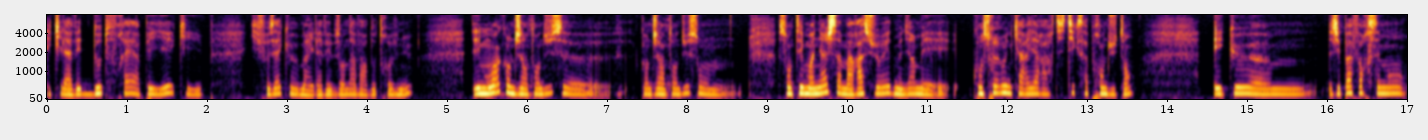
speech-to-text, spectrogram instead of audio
et qu'il avait d'autres frais à payer qui, qui faisaient que bah, il avait besoin d'avoir d'autres revenus. Et moi, quand j'ai entendu, ce, quand j'ai entendu son, son témoignage, ça m'a rassurée de me dire, mais construire une carrière artistique, ça prend du temps. Et que euh, j'ai pas forcément,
